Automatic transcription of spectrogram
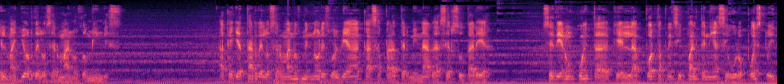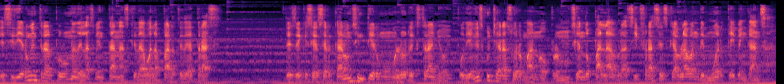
el mayor de los hermanos Domínguez. Aquella tarde los hermanos menores volvían a casa para terminar de hacer su tarea. Se dieron cuenta que la puerta principal tenía seguro puesto y decidieron entrar por una de las ventanas que daba a la parte de atrás. Desde que se acercaron sintieron un olor extraño y podían escuchar a su hermano pronunciando palabras y frases que hablaban de muerte y venganza.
